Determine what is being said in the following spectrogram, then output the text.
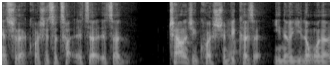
answer to that question it's a t- it's a it's a challenging question because you know you don't want to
